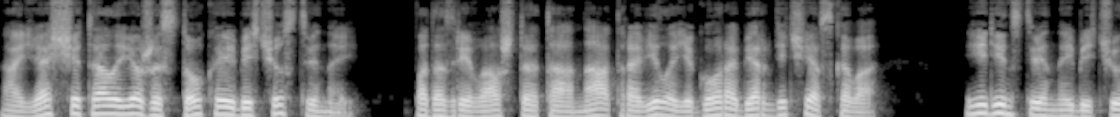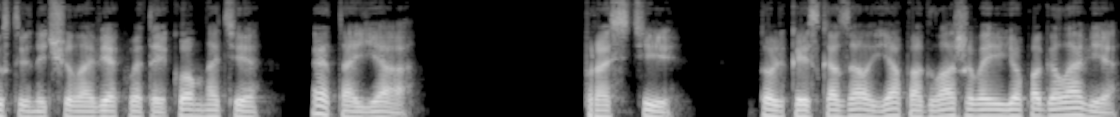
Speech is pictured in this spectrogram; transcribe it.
А я считал ее жестокой и бесчувственной. Подозревал, что это она отравила Егора Бергдичевского – Единственный бесчувственный человек в этой комнате – это я. «Прости», – только и сказал я, поглаживая ее по голове.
